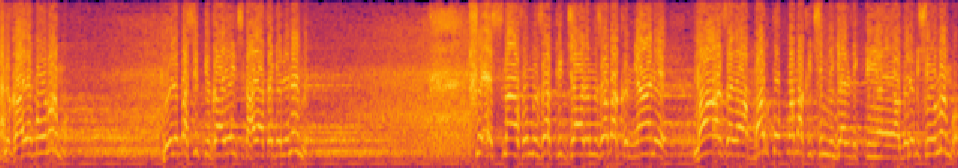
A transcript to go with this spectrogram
Yani gaye bu olur mu? Böyle basit bir gaye için hayata gelinir mi? Şu esnafımıza, tüccarımıza bakın yani mağazaya mal toplamak için mi geldik dünyaya? Böyle bir şey olur mu?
